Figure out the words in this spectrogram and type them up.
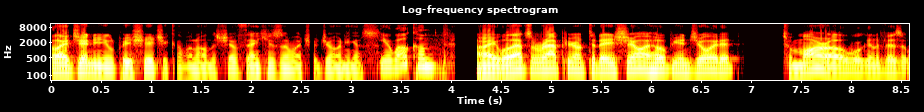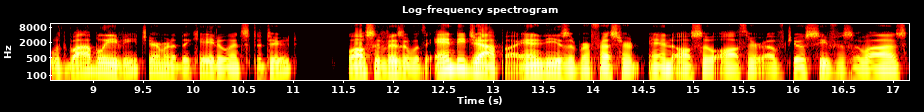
Well, I genuinely appreciate you coming on the show. Thank you so much for joining us. You're welcome. All right. Well, that's a wrap here on today's show. I hope you enjoyed it. Tomorrow, we're going to visit with Bob Levy, chairman of the Cato Institute. We'll also visit with Andy Joppa. Andy is a professor and also author of Josephus of Oz.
